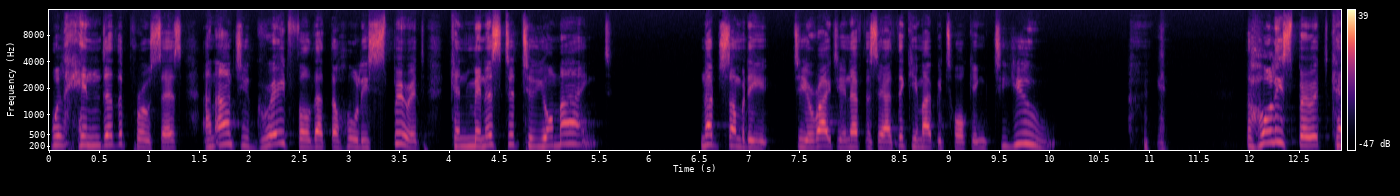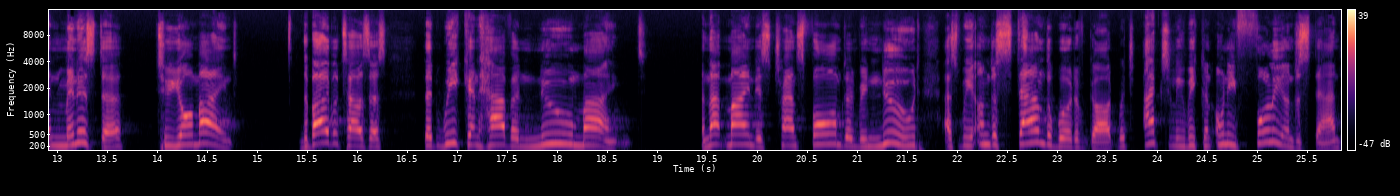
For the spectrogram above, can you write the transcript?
will hinder the process. And aren't you grateful that the Holy Spirit can minister to your mind? Nudge somebody to your right, to your left, and say, I think he might be talking to you. The Holy Spirit can minister to your mind. The Bible tells us that we can have a new mind. And that mind is transformed and renewed as we understand the Word of God, which actually we can only fully understand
